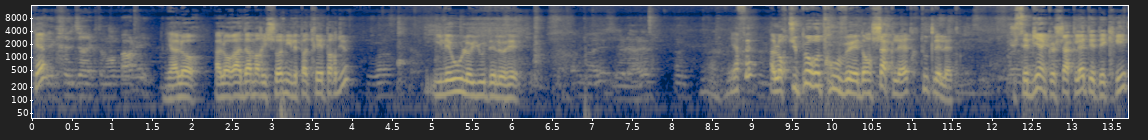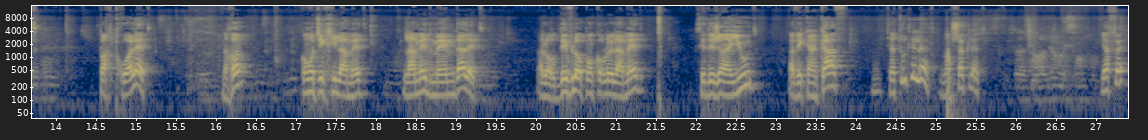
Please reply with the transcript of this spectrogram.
Ok. été créé directement par lui. Et alors Alors Adam Arishon, il n'est pas créé par Dieu? Voilà. Il est où le Yud et le He? Il a fait. Alors tu peux retrouver dans chaque lettre toutes les lettres. Tu sais bien que chaque lettre est écrite par trois lettres. D'accord? Comment tu écris Lamed? Lamed Mem Dalet. Alors développe encore le Lamed. C'est déjà un Yud avec un Kaf. Tu as toutes les lettres dans chaque lettre. Ça, ça revient au centre. Il a fait.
